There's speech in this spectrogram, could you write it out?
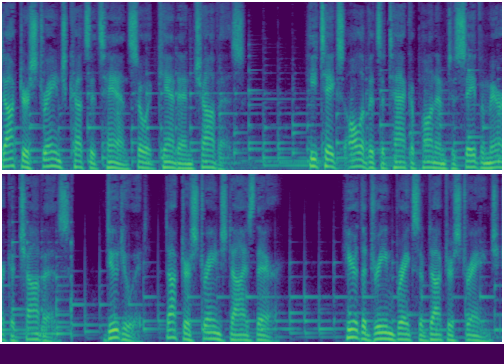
Doctor Strange cuts its hand so it can't end Chavez. He takes all of its attack upon him to save America Chavez. Due to it, Doctor Strange dies there. Here the dream breaks of Doctor Strange,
